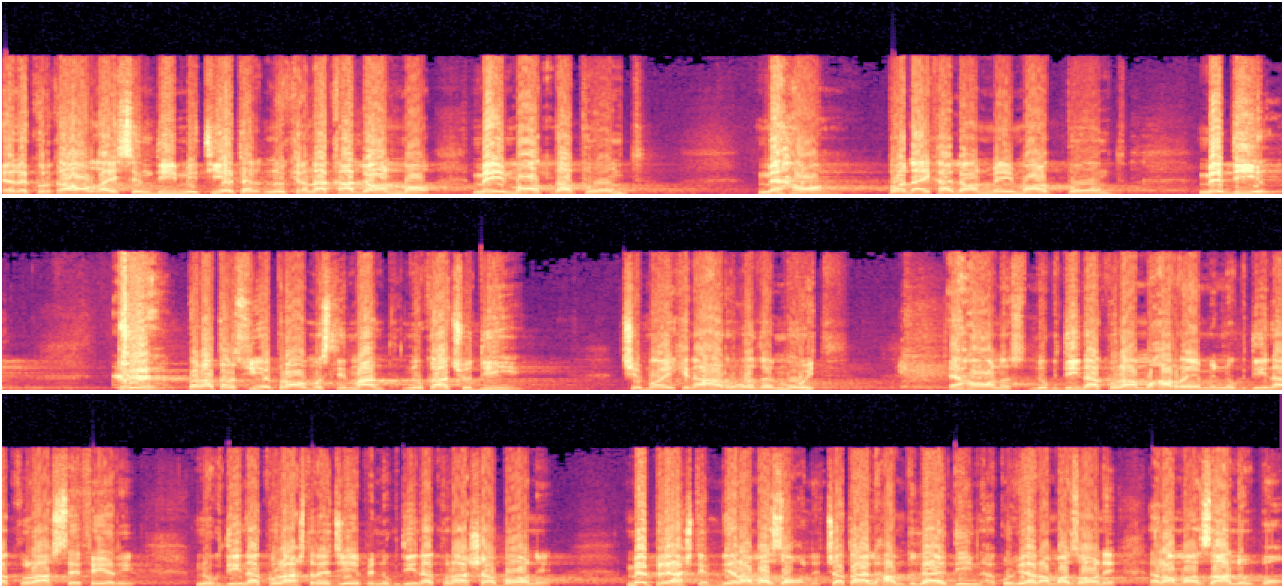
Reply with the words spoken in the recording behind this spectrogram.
edhe kur ka ardhë ai sundimi tjetër nuk na ka lon më me i matë na punët me hanë po na i ka lon me i matë punët me diell për atë arsye pra muslimant nuk ka çudi Që ma i kena harru edhe mujt e hanës nuk dina kur a muharremi nuk dina kur asht seferi nuk dina kur është rexhepi nuk dina kur a shabani me përjashtim një ramazani qata elhamdulillah e dina kur vjen ramazani ramazan u ba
